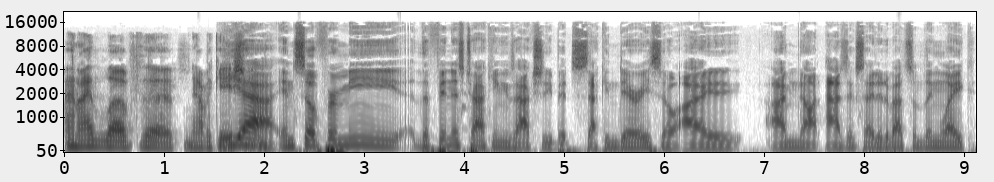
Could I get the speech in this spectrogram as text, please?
and I love the navigation. Yeah, and so for me, the fitness tracking is actually a bit secondary, so I I'm not as excited about something like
